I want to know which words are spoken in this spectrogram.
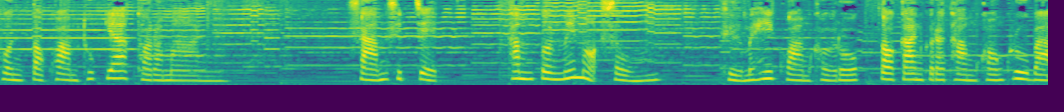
ทนต่อความทุกข์ยากทรมาน 37. ทำตนไม่เหมาะสม คือไม่ให้ความเคารพต่อการกระทำของครูบา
